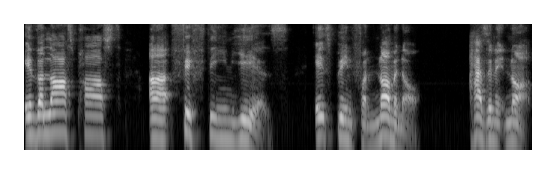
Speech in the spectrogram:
in the last past uh 15 years. It's been phenomenal hasn't it not?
